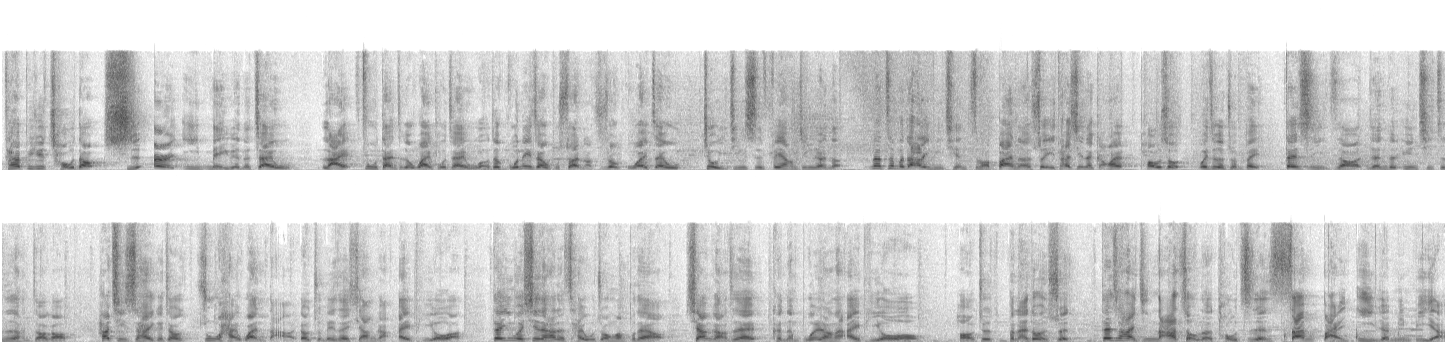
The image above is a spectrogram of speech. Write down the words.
他必须筹到十二亿美元的债务来负担这个外国债务啊。这国内债务不算了，只说国外债务就已经是非常惊人了。那这么大的一笔钱怎么办呢？所以他现在赶快抛售，为这个准备。但是你知道，人的运气真的很糟糕。他其实还有一个叫珠海万达，要准备在香港 IPO 啊。但因为现在他的财务状况不太好，香港现在可能不会让他 IPO 哦。好，就本来都很顺，但是他已经拿走了投资人三百亿人民币啊，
